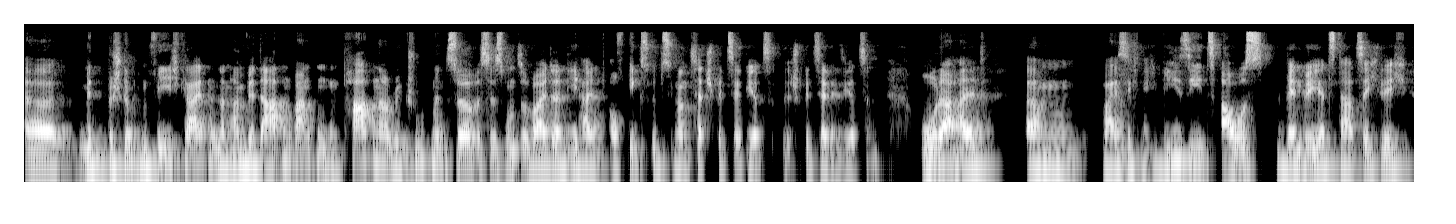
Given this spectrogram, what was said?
äh, mit bestimmten Fähigkeiten. Dann haben wir Datenbanken und Partner, Recruitment Services und so weiter, die halt auf XYZ spezialisiert, spezialisiert sind. Oder halt, ähm, weiß ich nicht, wie sieht's aus, wenn wir jetzt tatsächlich,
